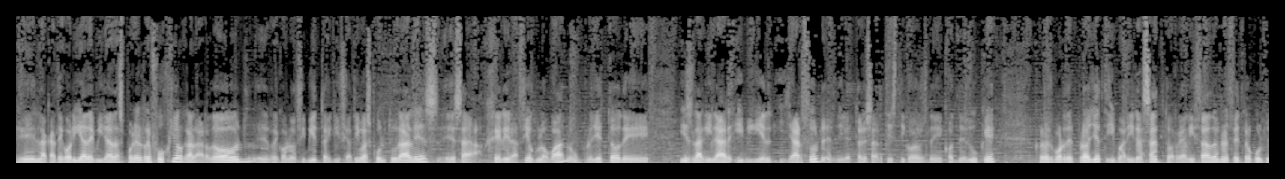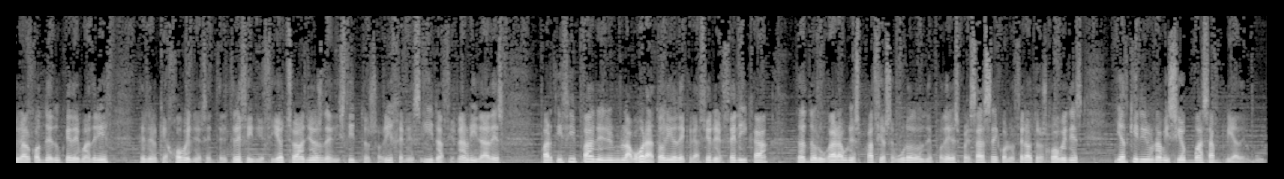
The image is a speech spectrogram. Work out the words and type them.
En la categoría de miradas por el refugio, el galardón, el reconocimiento a iniciativas culturales, esa generación global, un proyecto de Isla Aguilar y Miguel Illarzun, directores artísticos de Conde Duque, Cross Border Project y Marina Santos, realizado en el Centro Cultural Conde Duque de Madrid en el que jóvenes entre 13 y 18 años de distintos orígenes y nacionalidades participan en un laboratorio de creación escénica, dando lugar a un espacio seguro donde poder expresarse, conocer a otros jóvenes y adquirir una visión más amplia del mundo.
